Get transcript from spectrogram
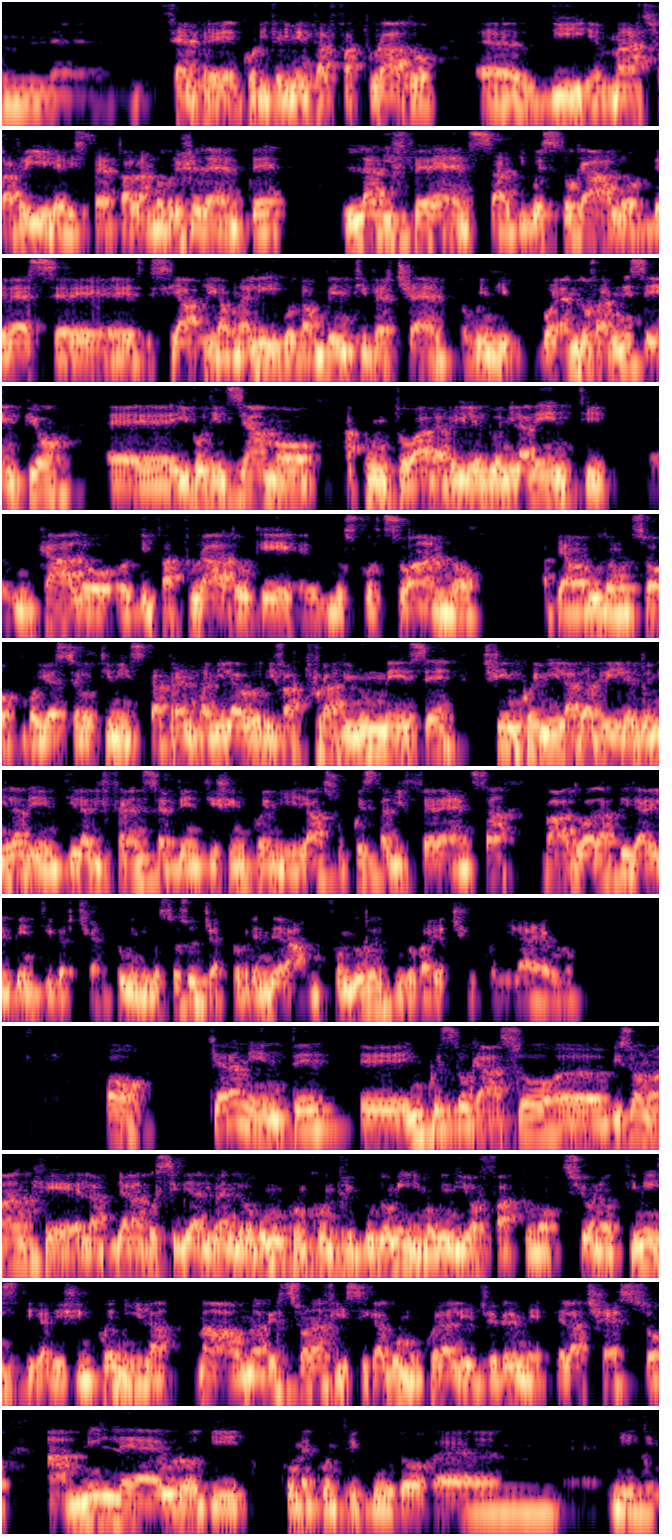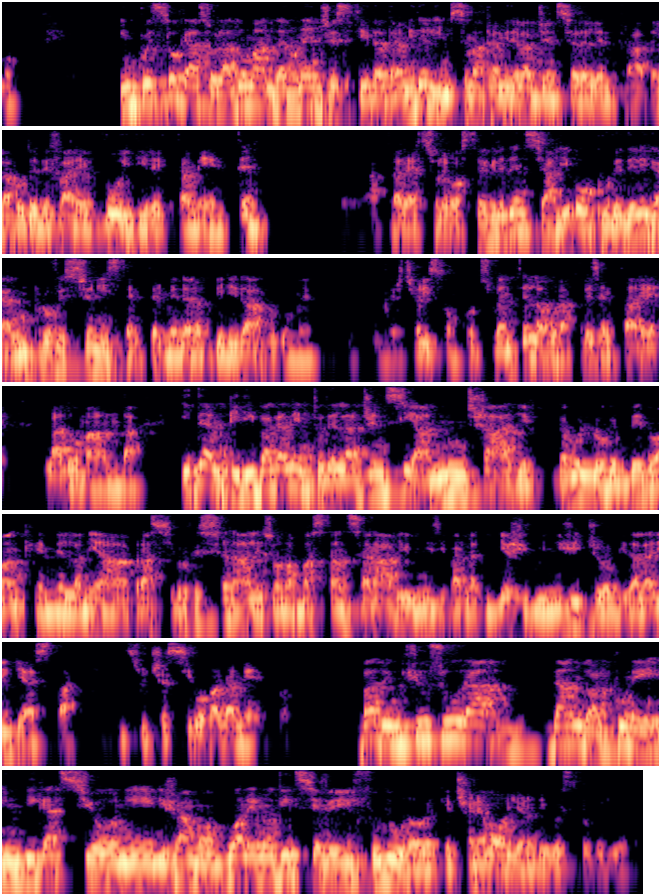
sempre con riferimento al fatturato eh, di marzo-aprile rispetto all'anno precedente, la differenza di questo calo deve essere, eh, si applica un'aliquota, un 20%, quindi volendo fare un esempio, eh, eh, ipotizziamo appunto ad aprile 2020 eh, un calo del fatturato che lo scorso anno abbiamo avuto, non so, voglio essere ottimista, 30.000 euro di fatturato in un mese, 5.000 ad aprile 2020, la differenza è 25.000, su questa differenza vado ad applicare il 20%, quindi questo soggetto prenderà un fondo perduto pari a 5.000 euro. Ho Chiaramente eh, in questo caso eh, vi sono anche la, la, possibilità di prendere comunque un contributo minimo, quindi io ho fatto un'opzione ottimistica dei 5.000, ma a una persona fisica comunque la legge permette l'accesso a 1.000 euro di, come contributo eh, minimo. In questo caso la domanda non è gestita tramite l'Inps ma tramite l'Agenzia delle Entrate, la potete fare voi direttamente, attraverso le vostre credenziali, oppure delegare un professionista intermediario abilitato come un commercialista o un consulente del lavoro a presentare la domanda. I tempi di pagamento dell'agenzia annunciati, da quello che vedo anche nella mia prassi professionale, sono abbastanza rapidi, quindi si parla di 10-15 giorni dalla richiesta il successivo pagamento. Vado in chiusura dando alcune indicazioni, diciamo, buone notizie per il futuro, perché ce ne vogliono di questo periodo.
